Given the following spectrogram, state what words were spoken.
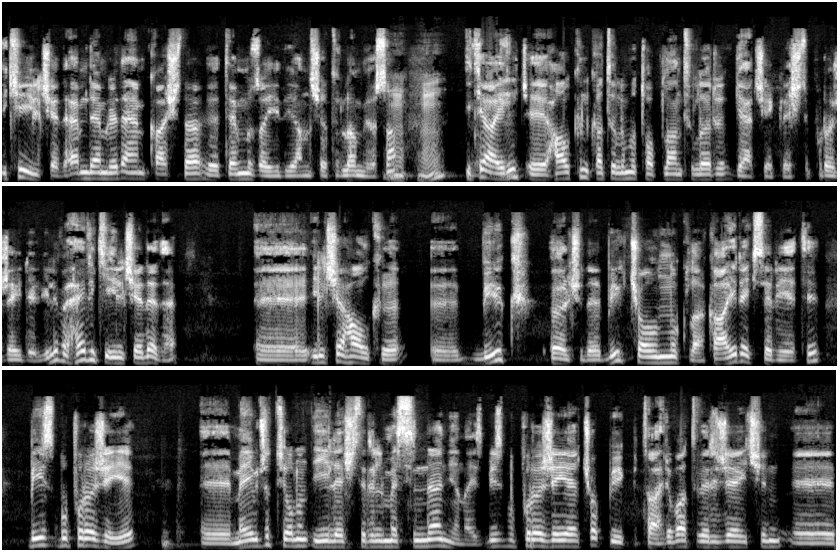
iki ilçede hem Demre'de hem Kaş'ta Temmuz ayıydı yanlış hatırlamıyorsam. Hı hı. iki ayrı halkın katılımı toplantıları gerçekleşti projeyle ilgili ve her iki ilçede de ilçe halkı büyük ölçüde, büyük çoğunlukla, kahir ekseriyeti biz bu projeyi e, mevcut yolun iyileştirilmesinden yanayız. Biz bu projeye çok büyük bir tahribat vereceği için e,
